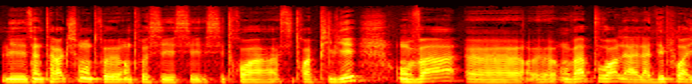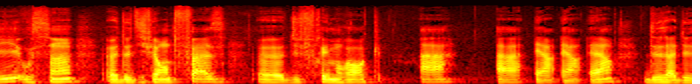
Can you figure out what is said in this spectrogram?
les interactions entre entre ces, ces, ces trois ces trois piliers, on va euh, on va pouvoir la, la, déployer au sein euh, de différentes phases euh, du framework A a R R R 2 A 2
